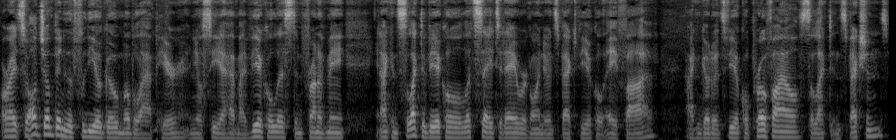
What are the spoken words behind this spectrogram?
Alright, so I'll jump into the Fleetio Go mobile app here, and you'll see I have my vehicle list in front of me, and I can select a vehicle. Let's say today we're going to inspect vehicle A5. I can go to its vehicle profile, select inspections,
